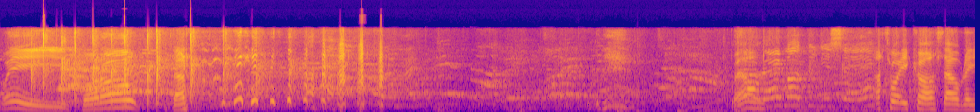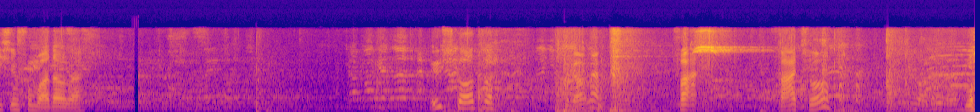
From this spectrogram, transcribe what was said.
Wait, four. Done. well, Sorry, what did you say? that's what you call celebration from Waddle, that. Who scored for? I Forgot now. Five, five four.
